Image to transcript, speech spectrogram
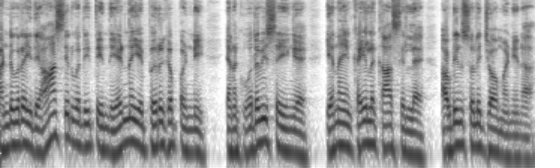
அண்டுவரை இதை ஆசீர்வதித்து இந்த எண்ணெயை பெருக பண்ணி எனக்கு உதவி செய்யுங்க. ஏன்னா என் கையில் காசு இல்லை அப்படின்னு சொல்லி ஜோம் பண்ணினார்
